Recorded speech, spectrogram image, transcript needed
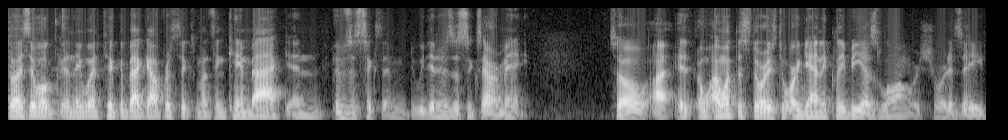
So I said, well, and they went, took it back out for six months and came back, and it was a six, and we did it as a six hour mini. So I, it, I want the stories to organically be as long or short as they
